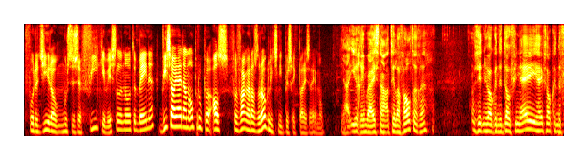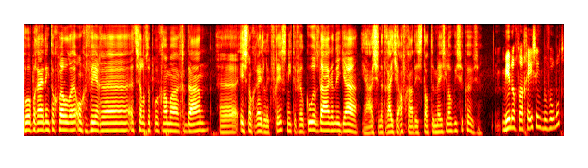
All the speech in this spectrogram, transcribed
Voor de Giro moesten ze vier keer wisselen, notabene. Wie zou jij dan oproepen als vervanger als Roglic niet beschikbaar is, Raymond? Ja, iedereen wijst naar Attila Valter. Hè? Zit nu ook in de Dauphiné, heeft ook in de voorbereiding toch wel uh, ongeveer uh, hetzelfde programma gedaan. Uh, is nog redelijk fris, niet te veel koersdagen dit jaar. Ja, als je het rijtje afgaat, is dat de meest logische keuze. Meer nog dan Geesink bijvoorbeeld?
